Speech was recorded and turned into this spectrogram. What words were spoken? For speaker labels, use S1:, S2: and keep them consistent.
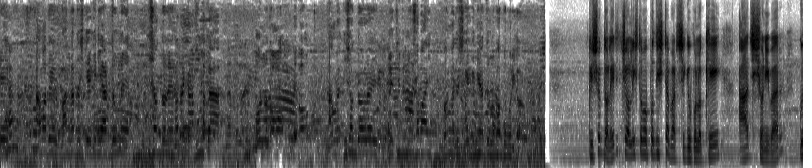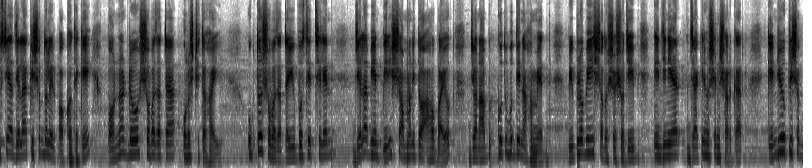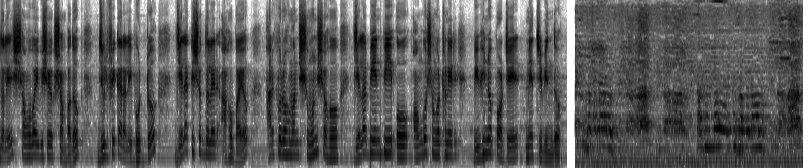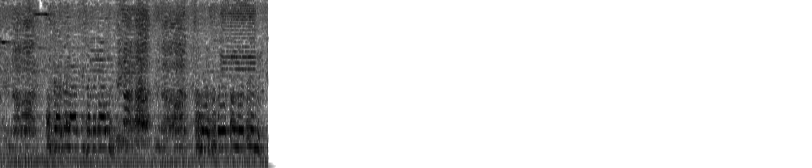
S1: করে আমাদের বাংলাদেশকে এগিয়ে নেওয়ার জন্য কৃষক দলের ভূমিকা অন্যতম এবং আমরা কৃষক দলের নেতৃবৃন্দ সবাই বাংলাদেশকে এগিয়ে নেওয়ার জন্য বদ্ধপরিকর।
S2: কৃষক দলের চল্লিশতম প্রতিষ্ঠা বার্ষিকী উপলক্ষে আজ শনিবার কুষ্টিয়া জেলা কৃষক দলের পক্ষ থেকে বর্ণাঢ্য শোভাযাত্রা অনুষ্ঠিত হয়। উক্ত শোভাযাত্রায় উপস্থিত ছিলেন জেলা বিএনপির সম্মানিত আহ্বায়ক জনাব কুতুবুদ্দিন আহমেদ, বিপ্লবী সদস্য সচিব ইঞ্জিনিয়ার জাকির হোসেন সরকার, কেন্দ্রীয় কৃষক দলের সমবায় বিষয়ক সম্পাদক জুলফিকার আলী ভুট্টো, জেলা কৃষক দলের আহ্বায়ক আরফুর রহমান সুমন সহ জেলা বিএনপি ও অঙ্গ সংগঠনের বিভিন্ন পর্যায়ের নেতৃবৃন্দ।
S3: উপজেলা কৃষক দল। শুভ শুভ সংগঠন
